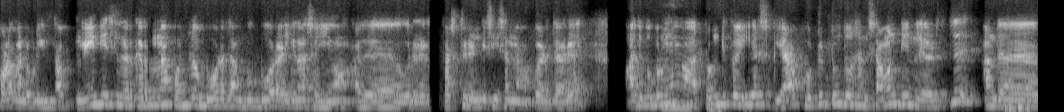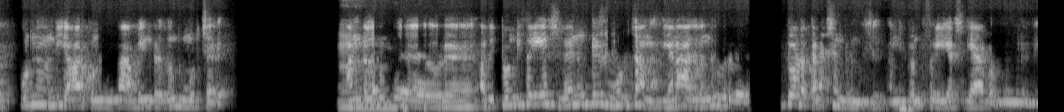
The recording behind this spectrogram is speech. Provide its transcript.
கொலை கண்டுபிடிக்கும் நைன்டிஸ்ல இருக்கிறதுனா கொஞ்சம் போர் தான் போர் அடிக்க தான் செய்யும். அது ஒரு ஃபர்ஸ்ட் ரெண்டு சீசன் அப்போ எடுத்தாரு. அதுக்கப்புறமா டுவெண்ட்டி ஃபைவ் இயர்ஸ் கேப் போட்டு டூ தௌசண்ட் செவன்டீன்ல எடுத்து அந்த பொண்ணு வந்து யார் கொண்டு அப்படின்றது வந்து முடிச்சாரு. அந்த அளவுக்கு ஒரு அது டுவெண்ட்டி ஃபைவ் இயர்ஸ் வேணும்ட்டு முடிச்சாங்க. ஏன்னா அது வந்து ஒரு ஹிட்டோட கனெக்ஷன் இருந்துச்சு. அந்த டுவெண்ட்டி ஃபைவ் இயர்ஸ் கேப் அப்படிங்கிறது.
